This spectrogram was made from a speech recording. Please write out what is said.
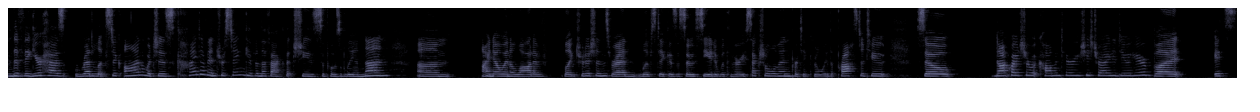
the figure has red lipstick on which is kind of interesting given the fact that she's supposedly a nun. Um, I know in a lot of like traditions, red lipstick is associated with a very sexual woman, particularly the prostitute. So, not quite sure what commentary she's trying to do here, but it's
